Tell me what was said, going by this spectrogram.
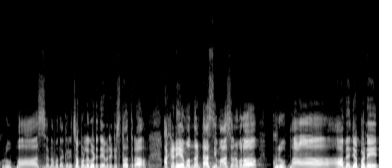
కృపాసనము దగ్గర చప్పట్లు కొట్టి దేవునికి స్తోత్ర. అక్కడ ఏముందంటే ఆ సింహాసనములో? కృపా. ఆమె చెప్పండి.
